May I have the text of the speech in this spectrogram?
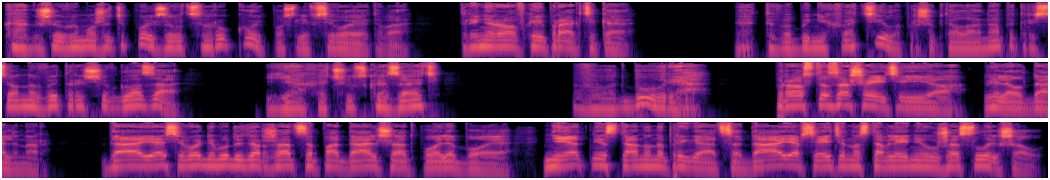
«Как же вы можете пользоваться рукой после всего этого?» «Тренировка и практика». «Этого бы не хватило», — прошептала она, потрясенно вытаращив глаза. «Я хочу сказать...» «Вот буря!» «Просто зашейте ее!» — велел Далинор. «Да, я сегодня буду держаться подальше от поля боя. Нет, не стану напрягаться. Да, я все эти наставления уже слышал».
